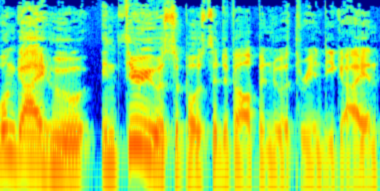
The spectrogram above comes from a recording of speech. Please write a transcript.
One guy who, in theory, was supposed to develop into a 3 and D guy and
